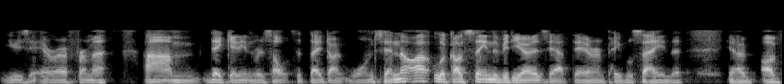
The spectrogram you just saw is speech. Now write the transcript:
user error from a, um, they're getting results that they don't want. And I, look, I've seen the videos out there and people saying that, you know, I've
